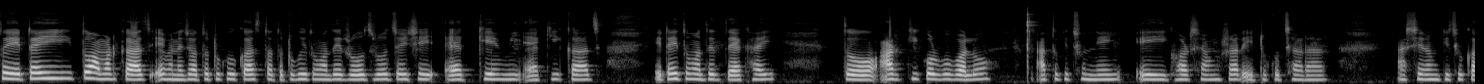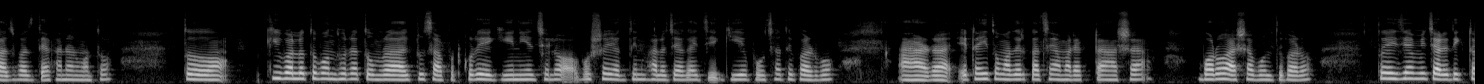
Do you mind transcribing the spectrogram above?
তো এটাই তো আমার কাজ মানে যতটুকু কাজ ততটুকুই তোমাদের রোজ রোজ এই সেই একঘেয়েমি, একই কাজ, এটাই তোমাদের দেখাই। তো আর কি করব বলো? এত কিছু নেই, এই ঘর সংসার, এইটুকু ছাড়ার আর সেরকম কিছু কাজ বাজ দেখানোর মতো। তো কি বলো তো বন্ধুরা, তোমরা একটু সাপোর্ট করে এগিয়ে নিয়েছিল। অবশ্যই একদিন ভালো জায়গায় যে গিয়ে পৌঁছাতে পারব। আর এটাই তোমাদের কাছে আমার একটা আশা, বড় আশা বলতে পারো। তো এই যে আমি চারিদিকটা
